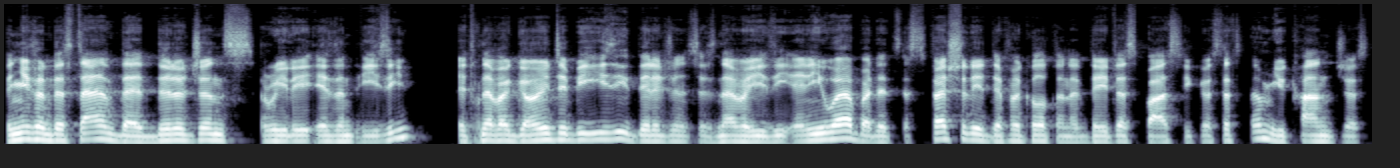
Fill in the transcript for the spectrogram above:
They need to understand that diligence really isn't easy. It's never going to be easy. Diligence is never easy anywhere, but it's especially difficult in a data sparse ecosystem. You can't just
